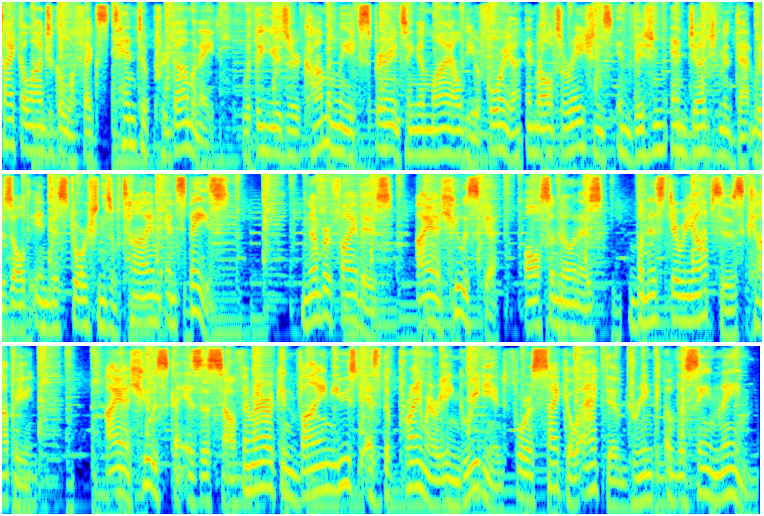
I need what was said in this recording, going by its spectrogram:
psychological effects tend to predominate, with the user commonly experiencing a mild euphoria and alterations in vision and judgment that result in distortions of time and space. Number 5 is, Ayahuasca, also known as, Banisteriopsis caapi. Ayahuasca is a South American vine used as the primary ingredient for a psychoactive drink of the same name.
